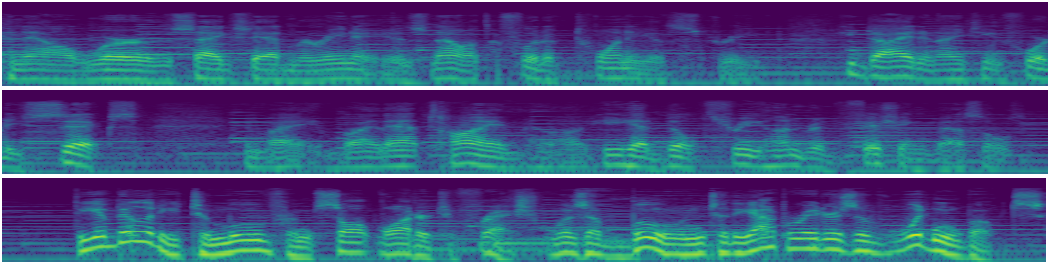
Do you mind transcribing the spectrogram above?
canal where the Sagstad Marina is now at the foot of 20th Street. He died in 1946, and by, by that time, uh, he had built 300 fishing vessels. The ability to move from salt water to fresh was a boon to the operators of wooden boats.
